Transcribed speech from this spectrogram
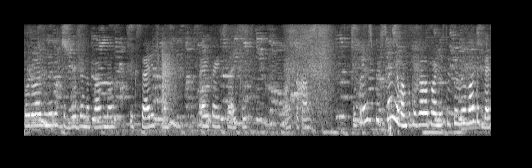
По розміру це буде, напевно, XL, L, XL. Ось така. І, в принципі, все. Я вам показала повністю цілий лотик, 10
